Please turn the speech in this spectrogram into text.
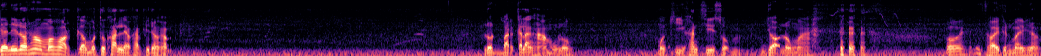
เดี๋ยวนี้รถห้องมาหอดเกือบหมดทุกคันแล้วครับพี่น้องครับ รถบัสกำลังหาหมุงลง เมื่อกี้ขั้นสีสมเหยาะลงมา โอ้ยได้ถอยขึ้นไหมพี่น้อง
